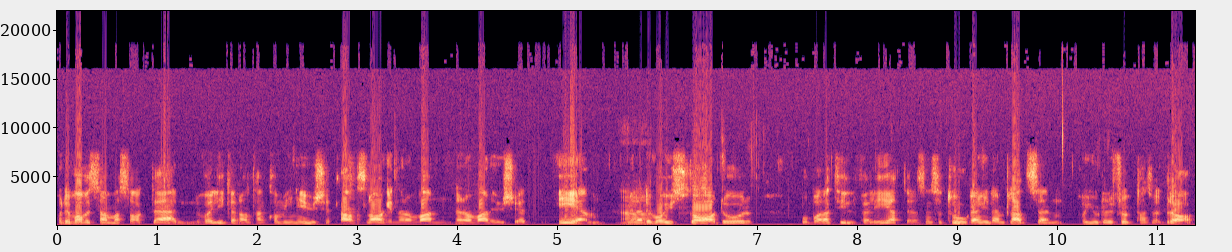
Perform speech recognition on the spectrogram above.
Och det var väl samma sak där. Det var likadant han kom in i U21-landslaget när de vann, när de vann U21-EM. Ja. Men det var ju skador och bara tillfälligheter. Sen så tog han ju den platsen och gjorde det fruktansvärt bra.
